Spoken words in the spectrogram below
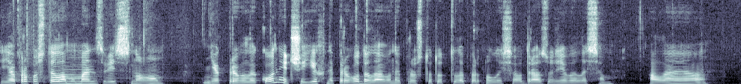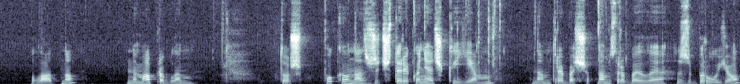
я пропустила момент, звісно, як привели коней, чи їх не переводили, а вони просто тут телепортнулися, одразу з'явилися. Але ладно, нема проблем. Тож, поки у нас вже 4 конячки є, нам треба, щоб нам зробили збрую.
